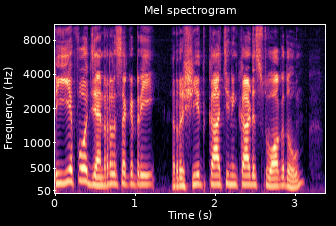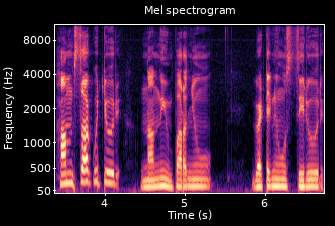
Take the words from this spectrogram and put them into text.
T F O general secretary Rasheed Kachinikkad സ്വാഗതവും ഹംസ കുറ്റൂർ നന്ദിയും പറഞ്ഞു. വെട്ടന്യൂസ് തിരൂർ.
